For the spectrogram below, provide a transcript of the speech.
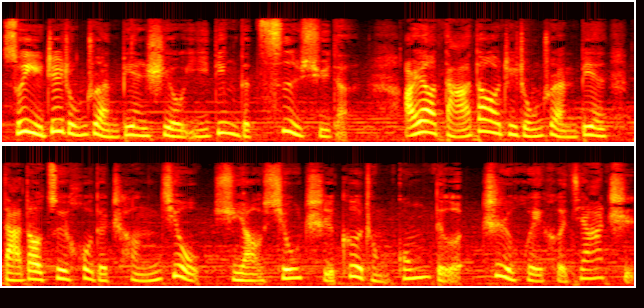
所以这种转变是有一定的次序的，而要达到这种转变，达到最后的成就，需要修持各种功德、智慧和加持。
